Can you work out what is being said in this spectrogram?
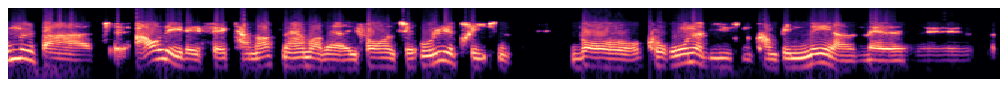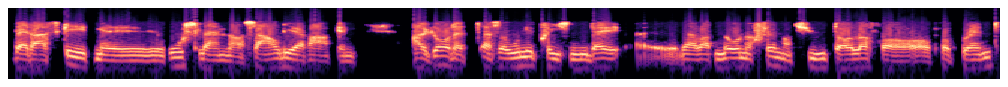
umiddelbart afledte effekt har nok nærmere været i forhold til olieprisen, hvor coronavirusen kombineret med, øh, hvad der er sket med Rusland og Saudi-Arabien, har gjort, at altså, olieprisen i dag, øh, der var den under 25 dollar for, for Brent.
